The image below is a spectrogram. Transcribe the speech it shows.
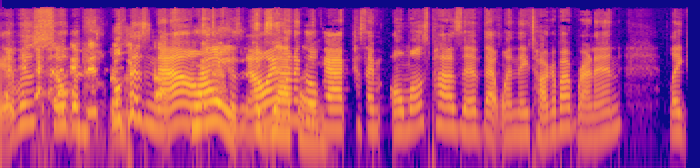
it was so feel like I good. Well, because now, Right, because now I want to go back because I'm almost positive that when they talk about Brennan, like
